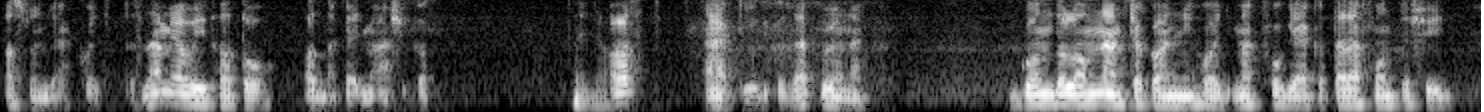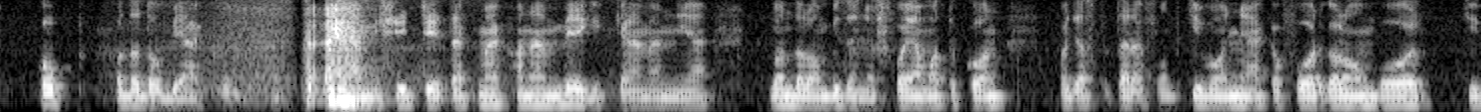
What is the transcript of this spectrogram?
Azt mondják, hogy ez nem javítható, adnak egy másikat. Igen. Azt elküldik az Apple-nek. Gondolom nem csak annyi, hogy megfogják a telefont, és így hopp, oda dobják, hogy ezt nem is ítsétek meg, hanem végig kell mennie, gondolom bizonyos folyamatokon, hogy azt a telefont kivonják a forgalomból, ki,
